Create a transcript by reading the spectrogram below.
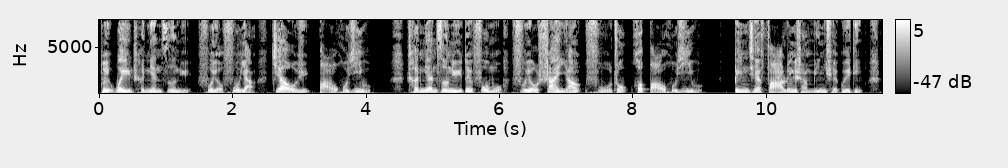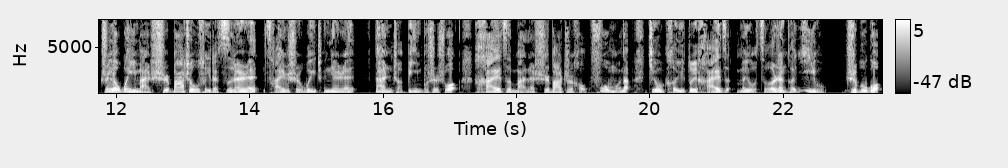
对未成年子女负有抚养、教育、保护义务；成年子女对父母负有赡养、辅助和保护义务，并且法律上明确规定，只有未满十八周岁的自然人才是未成年人。但这并不是说孩子满了十八之后，父母呢就可以对孩子没有责任和义务。只不过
